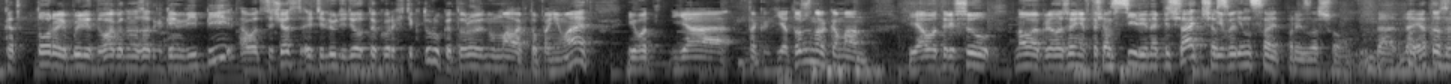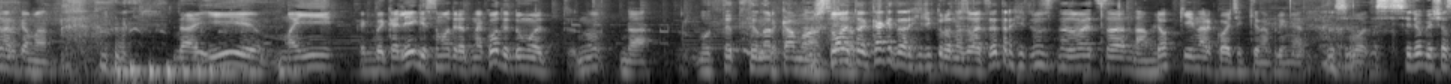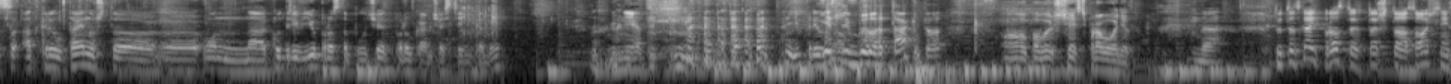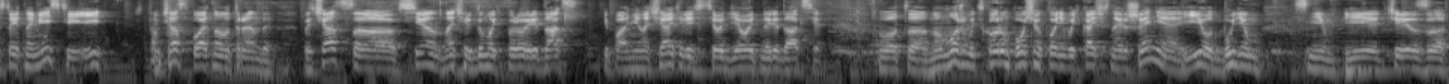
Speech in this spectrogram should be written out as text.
которые были два года назад как MVP, а вот сейчас эти люди делают такую архитектуру, которую ну мало кто понимает. И вот я, так как я тоже наркоман, я вот решил новое приложение в таком Щас- стиле написать. Сейчас и вы- инсайт произошел. Да, да, я тоже наркоман. Да, и мои как бы коллеги смотрят на код и думают, ну да. Вот это ты наркоман. Что это, как эта архитектура называется? Эта архитектура называется, там, легкие наркотики, например. Вот. Серега сейчас открыл тайну, что э, он на код-ревью просто получает по рукам частенько, да? Нет. Не признался. Если было так, то... Он по большей части проводит. Да. Тут надо сказать просто то, что сообщество не стоит на месте и там часто всплывают новые тренды. Вот Сейчас э, все начали думать про редакс, типа они начали все делать на редаксе. Вот, э, но может быть скоро мы получим какое-нибудь качественное решение и вот будем с ним. И через э,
